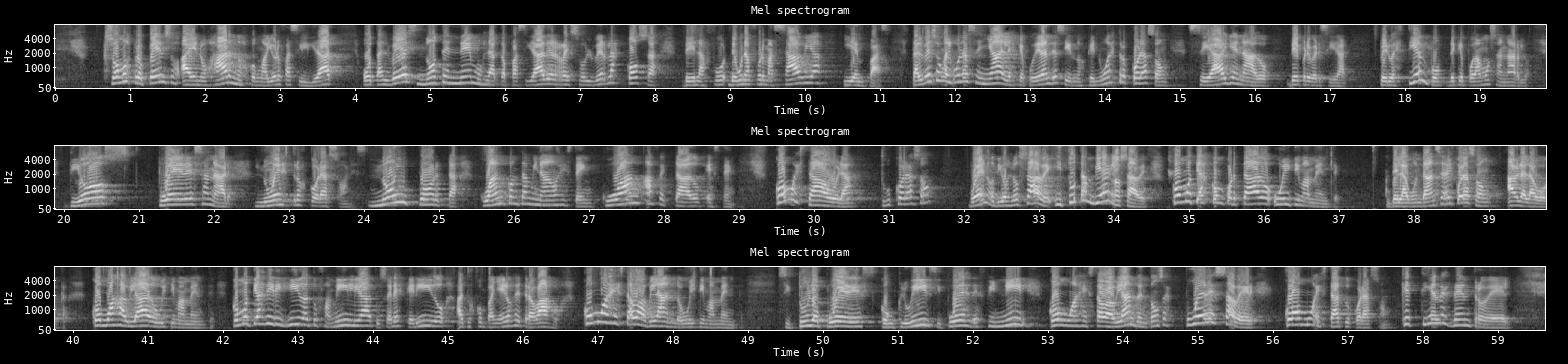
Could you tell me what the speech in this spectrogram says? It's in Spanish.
Somos propensos a enojarnos con mayor facilidad o tal vez no tenemos la capacidad de resolver las cosas de, una forma sabia y en paz. Tal vez son algunas señales que pudieran decirnos que nuestro corazón se ha llenado de perversidad, pero es tiempo de que podamos sanarlo. Dios puede sanar nuestros corazones. No importa cuán contaminados estén, cuán afectados estén. ¿Cómo está ahora tu corazón? Bueno, Dios lo sabe y tú también lo sabes. ¿Cómo te has comportado últimamente? De la abundancia del corazón habla la boca. ¿Cómo has hablado últimamente? ¿Cómo te has dirigido a tu familia, a tus seres queridos, a tus compañeros de trabajo? ¿Cómo has estado hablando últimamente? Si tú lo puedes concluir, si puedes definir cómo has estado hablando, entonces puedes saber cómo está tu corazón, qué tienes dentro de él.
